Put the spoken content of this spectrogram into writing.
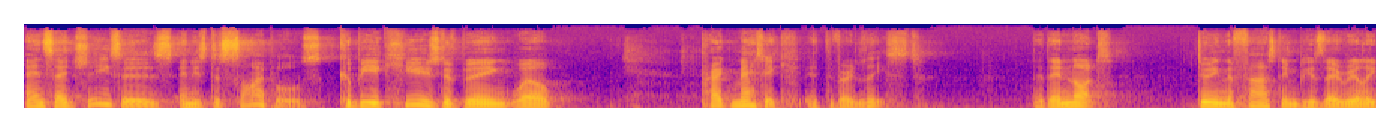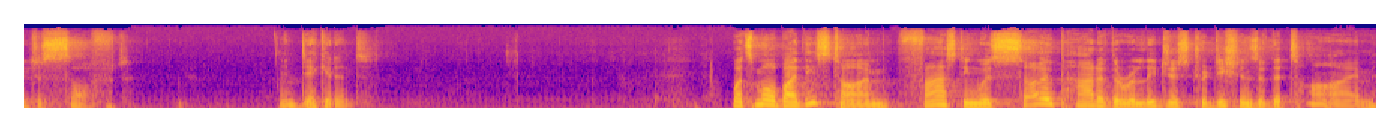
And so Jesus and his disciples could be accused of being, well, pragmatic at the very least. That they're not doing the fasting because they're really just soft and decadent. What's more, by this time, fasting was so part of the religious traditions of the time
